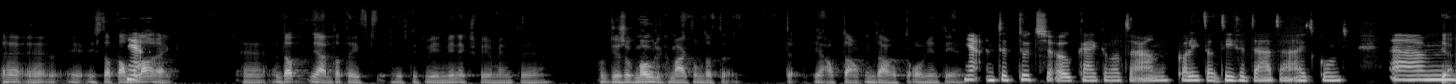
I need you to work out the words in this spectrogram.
uh, uh, is dat dan ja. belangrijk? Uh, en dat, ja, dat heeft, heeft dit win-win experiment ook dus ook mogelijk gemaakt om, dat te, te, ja, op da om daarop te oriënteren. Ja, en te toetsen ook, kijken wat er aan kwalitatieve data uitkomt. Um, ja.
